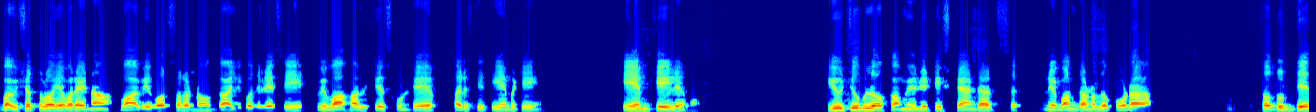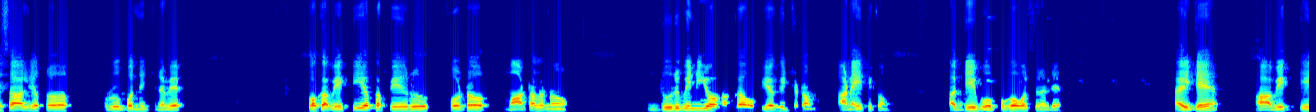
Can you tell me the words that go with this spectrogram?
భవిష్యత్తులో ఎవరైనా వావి వరుసలను గాలి వదిలేసి వివాహాలు చేసుకుంటే పరిస్థితి ఏమిటి? ఏం చేయలేము. యూట్యూబ్లో కమ్యూనిటీ స్టాండర్డ్స్ నిబంధనలు కూడా సదుద్దేశాలతో రూపొందించినవే. ఒక వ్యక్తి యొక్క పేరు ఫోటో మాటలను దుర్వినియోగంగా ఉపయోగించడం అనైతికం. అది ఒప్పుకోవాల్సినదే. అయితే ఆ వ్యక్తి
